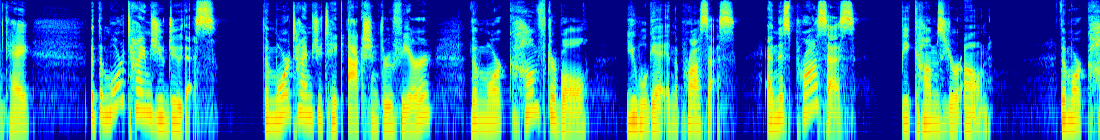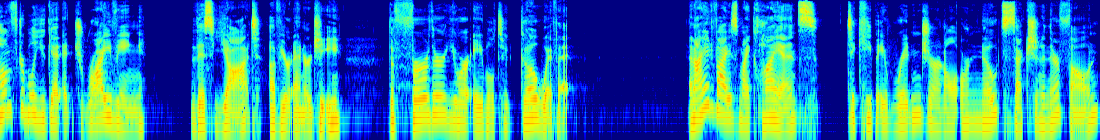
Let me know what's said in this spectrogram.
Okay. But the more times you do this, the more times you take action through fear, the more comfortable you will get in the process. And this process becomes your own. The more comfortable you get at driving this yacht of your energy, the further you are able to go with it. And I advise my clients to keep a written journal or notes section in their phone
